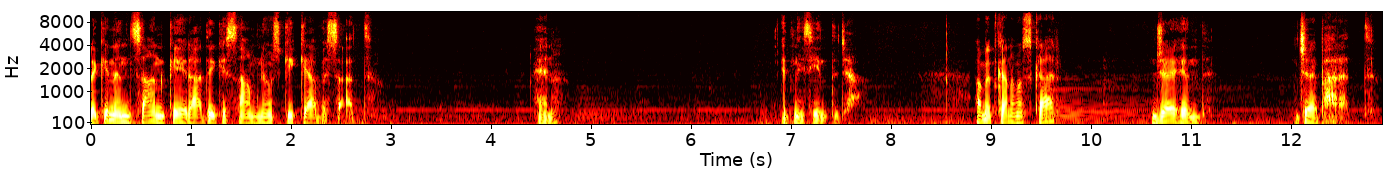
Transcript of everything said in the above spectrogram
लेकिन इंसान के इरादे के सामने उसकी क्या बसात? है ना? इतनी सी इंतजा। अमित का नमस्कार। जय हिंद। जय भारत।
